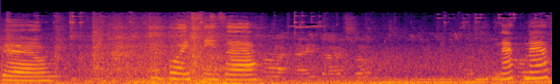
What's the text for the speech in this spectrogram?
girl. Good boy, Caesar. Neff, Neff.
